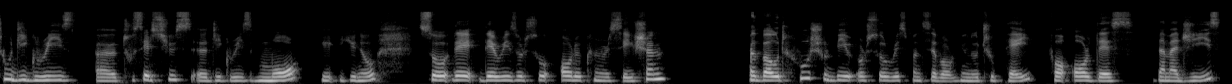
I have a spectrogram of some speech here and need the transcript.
two degrees uh, two Celsius uh, degrees more, you, you, know. So they, there is also all a conversation about who should be also responsible, you know, to pay for all these damages.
